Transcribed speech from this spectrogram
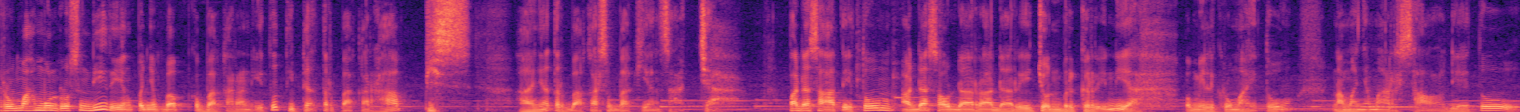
rumah Munro sendiri yang penyebab kebakaran itu tidak terbakar habis, hanya terbakar sebagian saja. Pada saat itu ada saudara dari John Berger ini ya, pemilik rumah itu namanya Marshall. Dia itu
